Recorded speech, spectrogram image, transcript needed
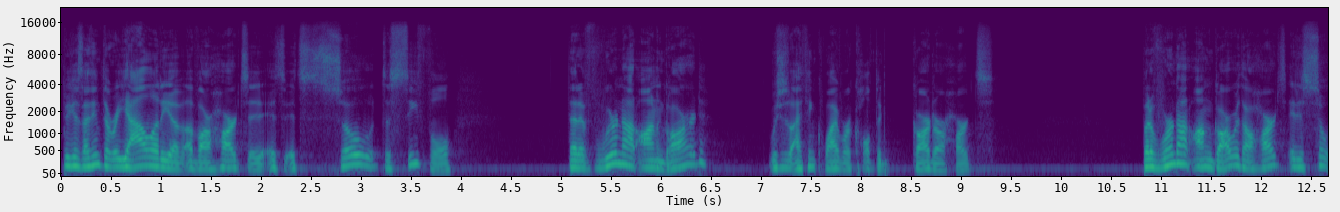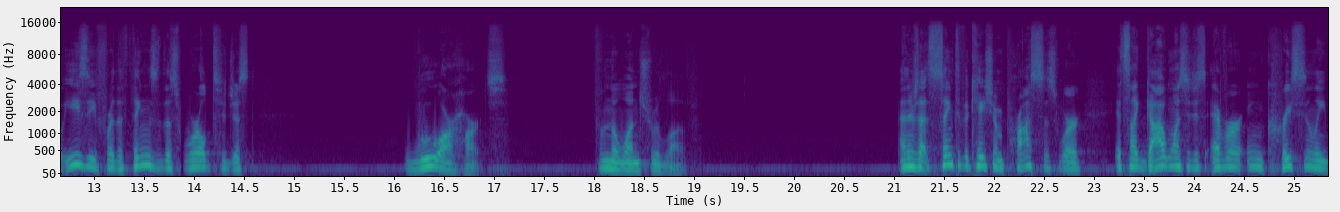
Because I think the reality of, of our hearts is it's so deceitful that if we're not on guard, which is I think why we're called to guard our hearts but if we're not on guard with our hearts, it is so easy for the things of this world to just woo our hearts from the one true love. And there's that sanctification process where it's like God wants to just ever increasingly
